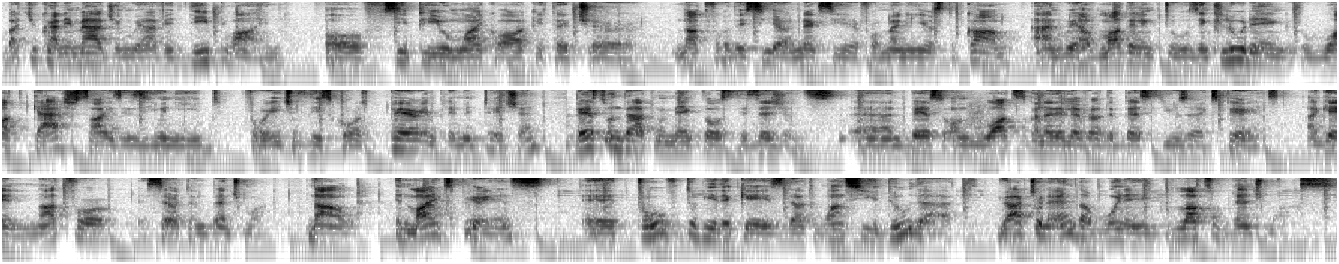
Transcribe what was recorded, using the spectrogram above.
but you can imagine we have a deep line of CPU microarchitecture, not for this year, next year, for many years to come. And we have modeling tools, including what cache sizes you need for each of these cores per implementation. Based on that, we make those decisions and based on what's going to deliver the best user experience. Again, not for a certain benchmark. Now, in my experience, it proved to be the case that once you do that, you actually end up winning lots of benchmarks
